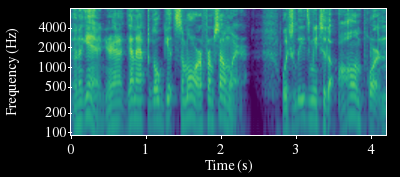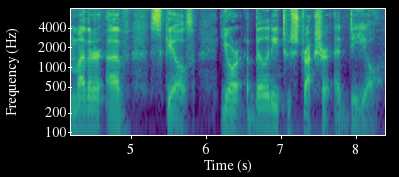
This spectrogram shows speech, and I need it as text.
And again, you're going to have to go get some more from somewhere. Which leads me to the all important mother of skills your ability to structure a deal.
